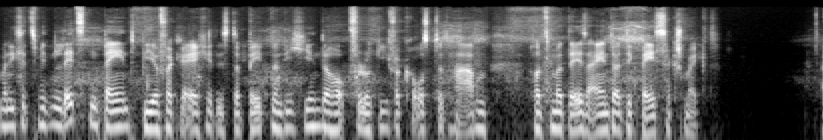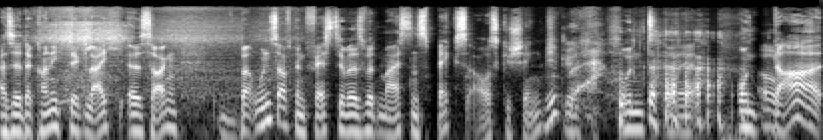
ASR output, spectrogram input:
wenn ich es jetzt mit dem letzten Bandbier vergleiche, das der Peter und ich hier in der Hopfologie verkostet haben, hat mir das eindeutig besser geschmeckt. Also da kann ich dir gleich äh, sagen, bei uns auf den Festivals wird meistens Becks ausgeschenkt. Wirklich? Und, äh, und Oh. da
